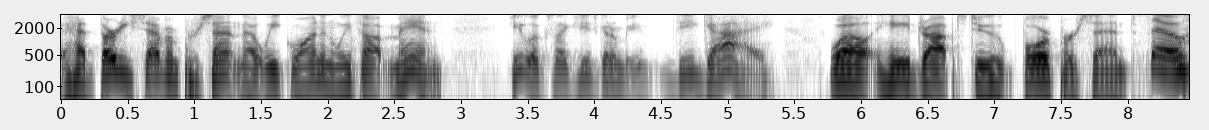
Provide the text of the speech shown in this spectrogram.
had 37% in that week one, and we thought, man, he looks like he's going to be the guy. Well, he dropped to 4%. So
